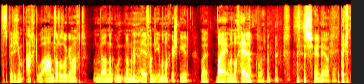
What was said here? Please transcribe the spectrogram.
das Bild ich um 8 Uhr abends oder so gemacht und wir waren dann unten und um Mhm. 11 haben die immer noch gespielt, weil war ja immer noch hell. Ach, cool. Das ist das Schöne. Ja, okay. Da gibt,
